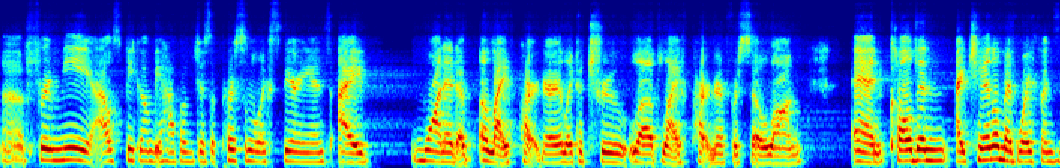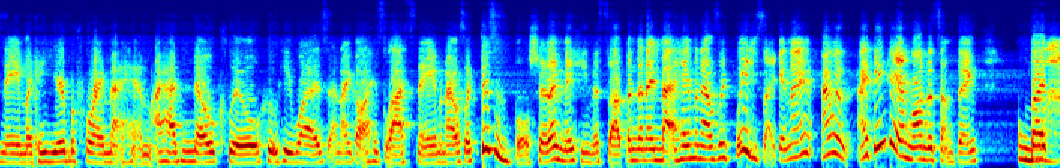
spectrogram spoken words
uh, for me, I'll speak on behalf of just a personal experience. I wanted a, a life partner, like a true love life partner for so long. And called in i channeled my boyfriend's name like a year before i met him. I had no clue who he was and i got his last name and i was like this is bullshit. I'm making this up. And then i met him and i was like wait a second. I, I was i think i am onto something. But wow.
